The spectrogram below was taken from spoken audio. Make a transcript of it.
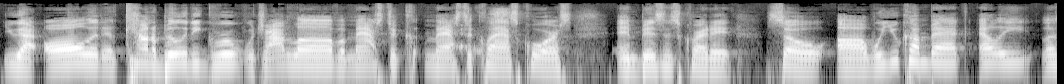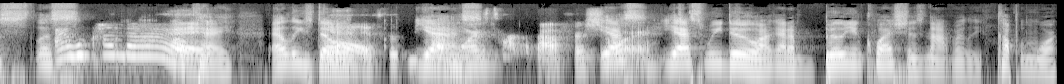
you got all of the accountability group, which I love, a master masterclass course in business credit. So, uh, will you come back, Ellie? Let's let's. I will come back. Okay, Ellie's dope. Yes, yes. more to talk about for sure. Yes, yes, we do. I got a billion questions. Not really, a couple more,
